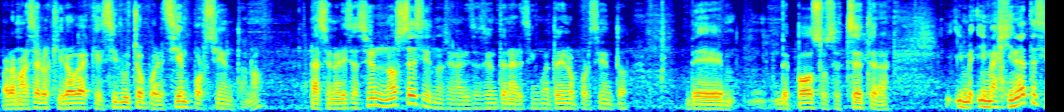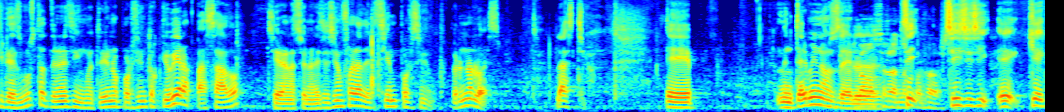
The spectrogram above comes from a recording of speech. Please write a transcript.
para Marcelo Quiroga, que sí luchó por el 100%, ¿no? Nacionalización, no sé si es nacionalización tener el 51% de, de pozos, etcétera. Im- Imagínate si les gusta tener el 51%, ¿qué hubiera pasado si la nacionalización fuera del 100%? Pero no lo es. Lástima. Eh, en términos del... Vamos cerrando, sí, por favor. sí, sí, sí. eh, que-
